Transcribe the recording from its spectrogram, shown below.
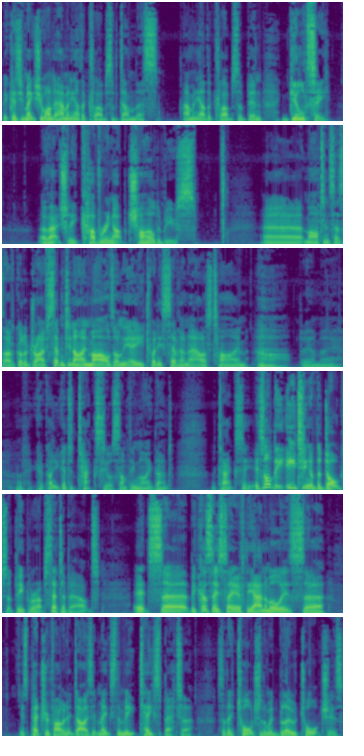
because it makes you wonder how many other clubs have done this. How many other clubs have been guilty of actually covering up child abuse? Uh, Martin says, I've got to drive 79 miles on the A27 in an hour's time. Dear me. Can't you get a taxi or something like that? A taxi? It's not the eating of the dogs that people are upset about. It's uh, because they say if the animal is, uh, is petrified when it dies, it makes the meat taste better. So they torture them with blow torches.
